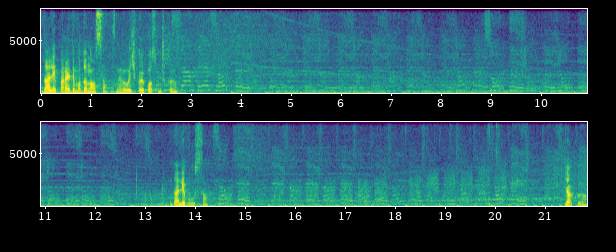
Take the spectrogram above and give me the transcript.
Далі перейдемо до носа з невеличкою посмішкою. Далі вуса. Дякую.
